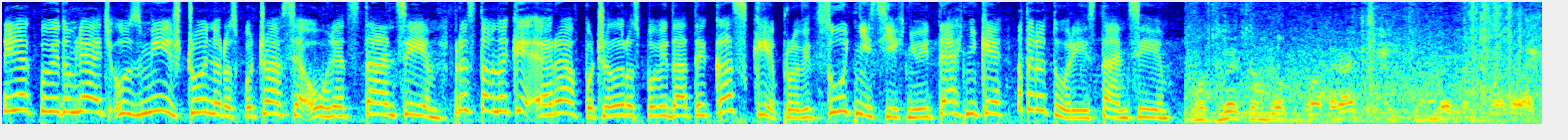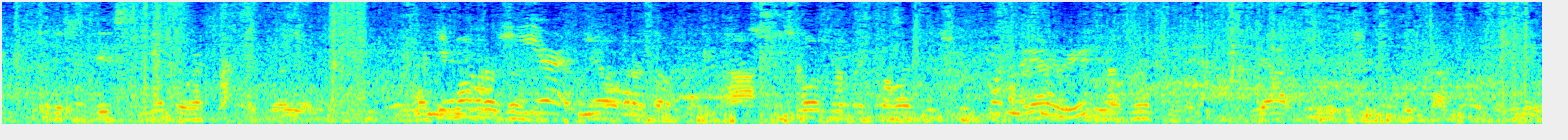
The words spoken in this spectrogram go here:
Як повідомляють у змі, щойно розпочався огляд станції. Представники РФ почали розповідати казки про відсутність їхньої техніки на території станції. Вот в этом вот квадрате, в этом квадрате, здесь нету расстояния. Таким образом, таким образом, а, сложно предположить, что снаряды предназначены для силовых станций.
